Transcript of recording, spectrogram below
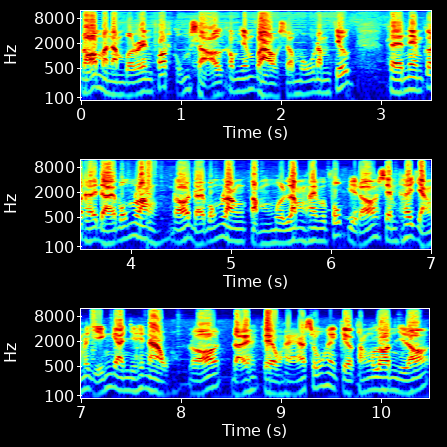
đó mà nằm Brentford cũng sợ, không dám vào, sợ mũ năm trước. Thì anh em có thể đợi bóng lăn, đó, đợi bóng lăn tầm 15 20 phút gì đó, xem thế trận nó diễn ra như thế nào. Đó, đợi kèo hạ xuống hay kèo tăng lên gì đó.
